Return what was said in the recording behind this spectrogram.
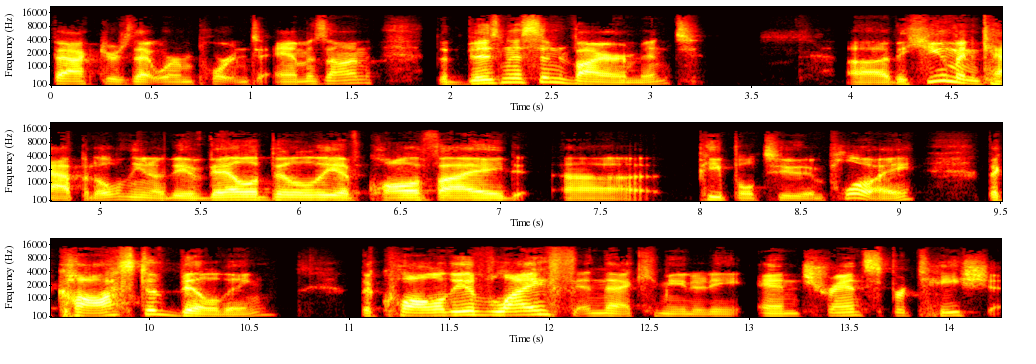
factors that were important to Amazon: the business environment, uh, the human capital, you know, the availability of qualified uh, people to employ, the cost of building, the quality of life in that community, and transportation.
